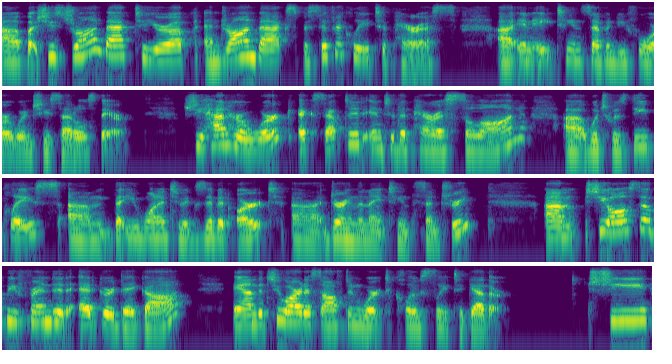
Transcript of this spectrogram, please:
uh, but she's drawn back to Europe and drawn back specifically to Paris uh, in 1874 when she settles there. She had her work accepted into the Paris Salon, uh, which was the place um, that you wanted to exhibit art uh, during the 19th century. Um, she also befriended Edgar Degas, and the two artists often worked closely together. She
